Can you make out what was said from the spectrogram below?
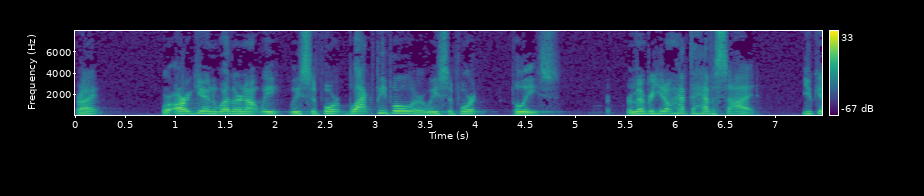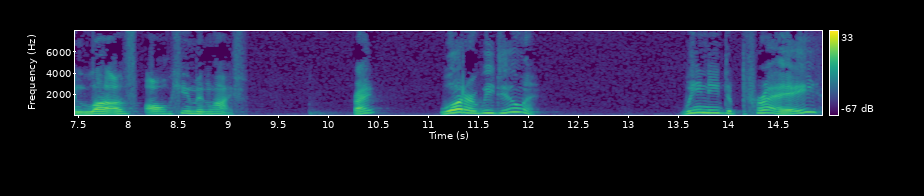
Right? We're arguing whether or not we, we support black people or we support police. Remember, you don't have to have a side. You can love all human life. Right? What are we doing? We need to pray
